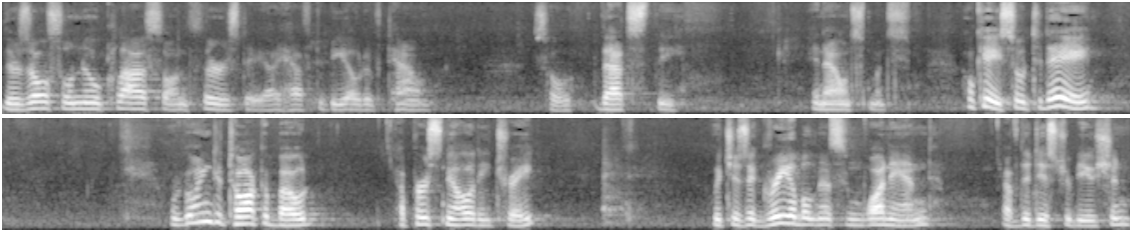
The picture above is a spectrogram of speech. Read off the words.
There's also no class on Thursday. I have to be out of town. So that's the announcements. Okay, so today we're going to talk about a personality trait, which is agreeableness in one end of the distribution,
